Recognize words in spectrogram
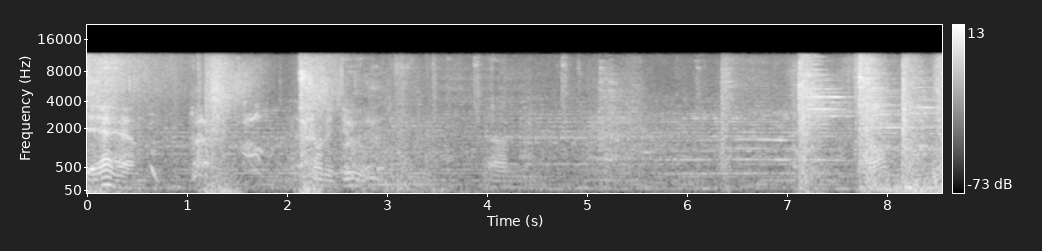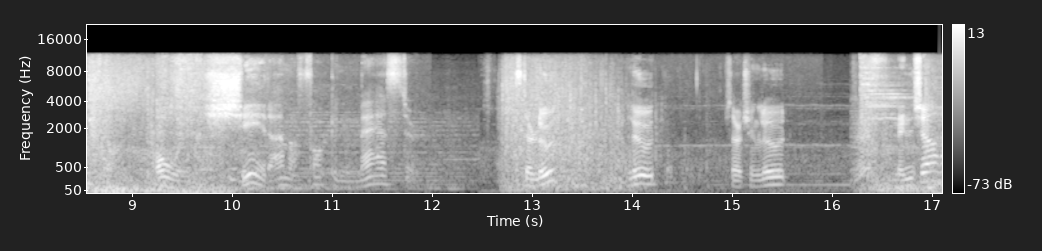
damn. What's gonna do? Um, Holy shit, I'm a fucking master. Is there loot? Loot. Searching loot. Ninja?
